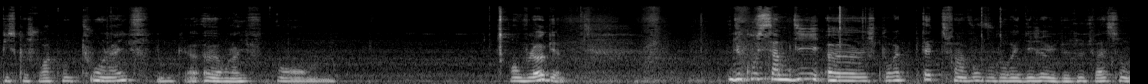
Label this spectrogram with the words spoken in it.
puisque je vous raconte tout en live, donc euh, euh, en live, en, vlog. Du coup, samedi, euh, je pourrais peut-être, enfin vous, vous l'aurez déjà eu de toute façon,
